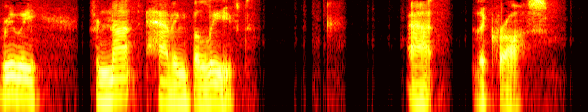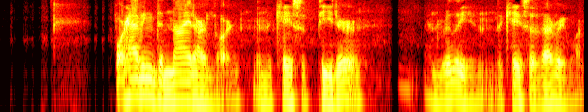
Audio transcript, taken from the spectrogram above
really for not having believed at the cross. For having denied our Lord, in the case of Peter, and really in the case of everyone,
